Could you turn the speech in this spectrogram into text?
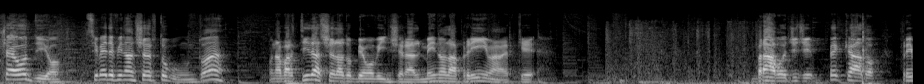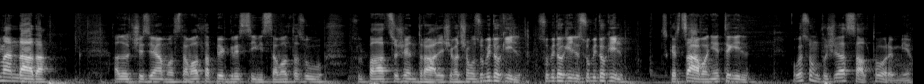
Cioè, oddio. Si vede fino a un certo punto, eh. Una partita ce la dobbiamo vincere, almeno la prima, perché... Bravo, GG. Peccato. Prima andata. Allora ci siamo, stavolta più aggressivi, stavolta su, sul palazzo centrale. Ci facciamo subito kill, subito kill, subito kill. Scherzavo, niente kill. Ma questo è un fucile d'assalto, ora è mio.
